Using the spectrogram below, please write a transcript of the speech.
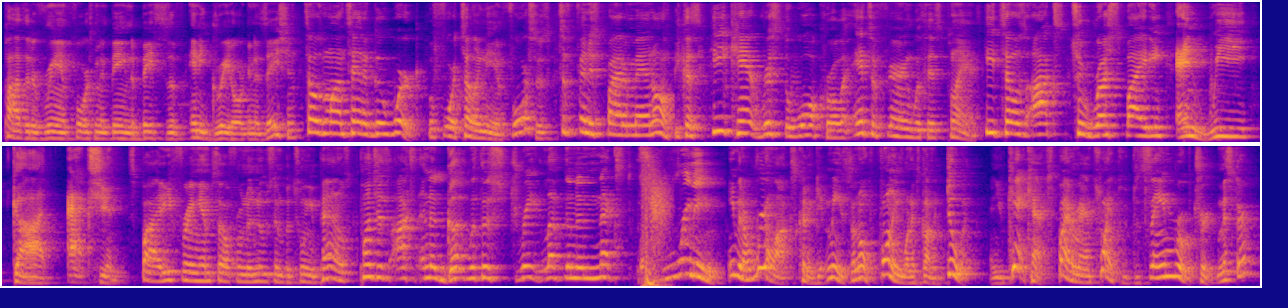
Positive reinforcement being the basis of any great organization, tells Montana good work before telling the enforcers to finish Spider Man off because he can't risk the wall crawler interfering with his plans. He tells Ox to rush Spidey, and we got action. Spidey, freeing himself from the noose in between panels, punches Ox in the gut with a straight left in the next, screaming. Even a real Ox couldn't get me, so no funny one is gonna do it. And you can't catch Spider Man twice with the same rope trick, mister.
